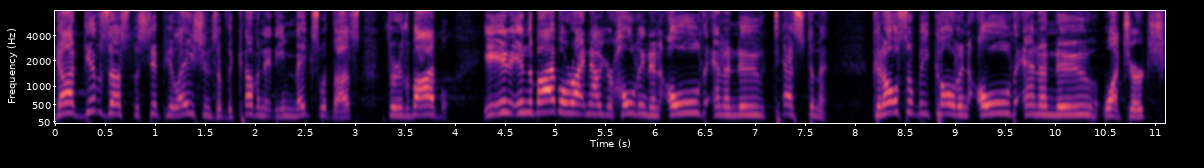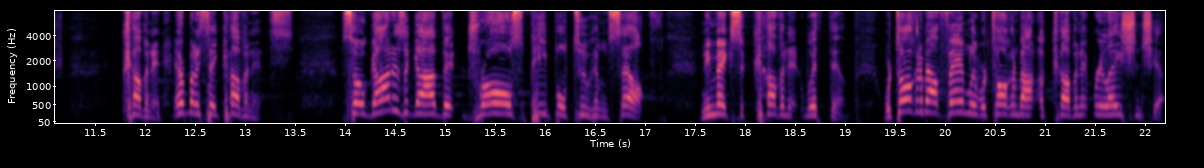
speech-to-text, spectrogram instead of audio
God gives us the stipulations of the covenant He makes with us through the Bible. In, in the Bible right now, you're holding an Old and a New Testament. Could also be called an Old and a New, what church? Covenant. Everybody say covenants. So God is a God that draws people to Himself and he makes a covenant with them. We're talking about family, we're talking about a covenant relationship.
